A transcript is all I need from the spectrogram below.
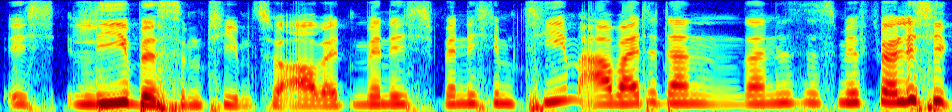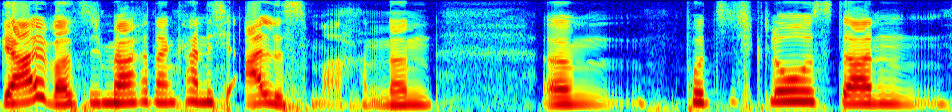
ich liebe es, im Team zu arbeiten. Wenn ich, wenn ich im Team arbeite, dann, dann ist es mir völlig egal, was ich mache, dann kann ich alles machen. Dann ähm, putze ich Klos, dann,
